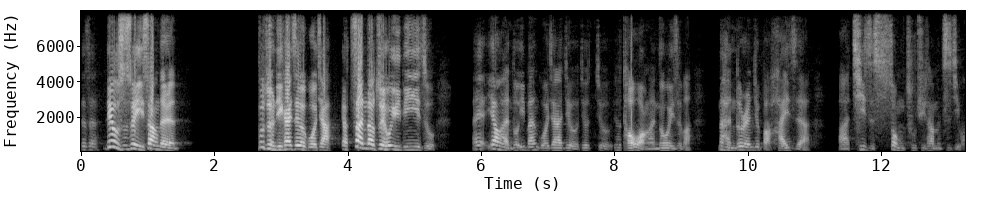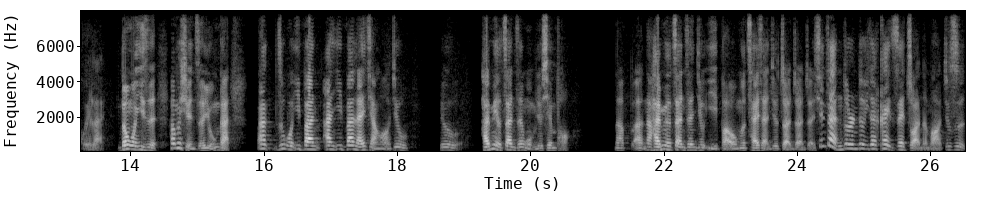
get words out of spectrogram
就是六十岁以上的人。不准离开这个国家，要战到最后一兵一卒。哎，要很多一般国家就就就就逃亡了，你懂我意思吗？那很多人就把孩子啊、把妻子送出去，他们自己回来，你懂我意思？他们选择勇敢。那如果一般按一般来讲哦，就就还没有战争，我们就先跑。那啊，那还没有战争就移把我们财产就转转转。现在很多人都已经开始在转了嘛，就是。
